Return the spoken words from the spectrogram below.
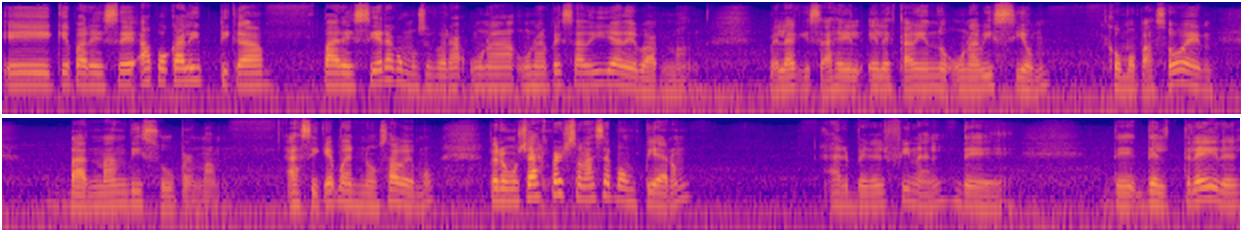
eh, que parece apocalíptica pareciera como si fuera una, una pesadilla de Batman. ¿Verdad? Quizás él, él está viendo una visión, como pasó en Batman v Superman. Así que pues no sabemos. Pero muchas personas se pompearon al ver el final de, del trailer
